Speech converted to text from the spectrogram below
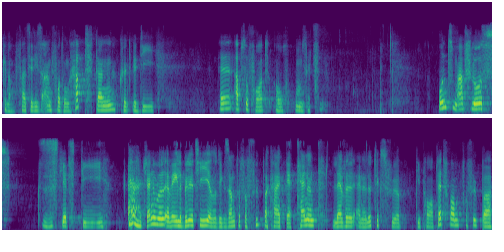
Genau, falls ihr diese Anforderungen habt, dann könnt ihr die äh, ab sofort auch umsetzen. Und zum Abschluss ist jetzt die General Availability, also die gesamte Verfügbarkeit der Tenant Level Analytics für die Power Platform verfügbar.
